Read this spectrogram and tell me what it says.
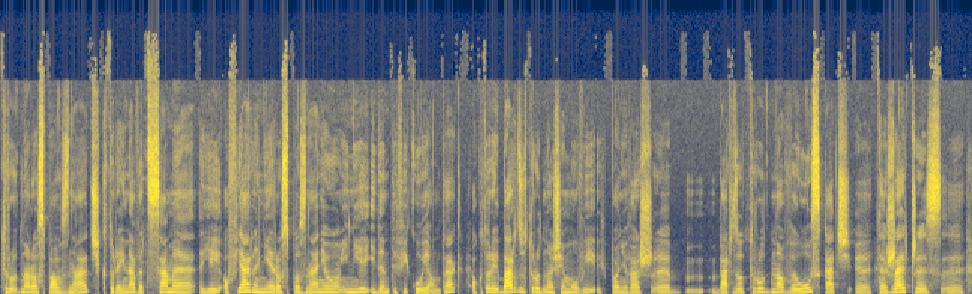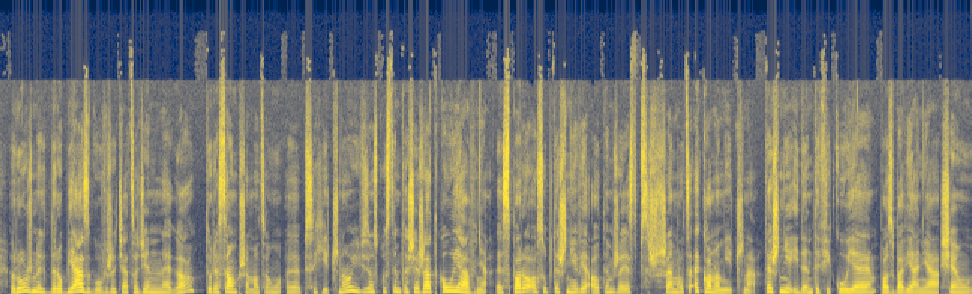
trudno rozpoznać, której nawet same jej ofiary nie rozpoznają i nie identyfikują, tak? o której bardzo trudno się mówi, ponieważ y, bardzo trudno wyłuskać y, te rzeczy z y, różnych drobiazgów życia codziennego, które są przemocą psychiczną i w związku z tym to się rzadko ujawnia. Sporo osób też nie wie o tym, że jest przemoc ekonomiczna. Też nie identyfikuje pozbawiania się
